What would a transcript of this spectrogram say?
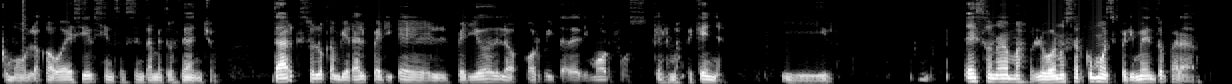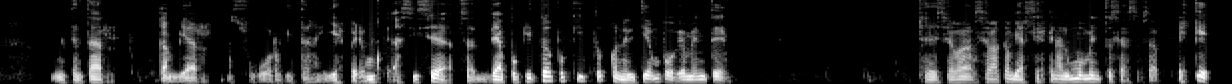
como lo acabo de decir, 160 metros de ancho. Dark solo cambiará el, peri- el periodo de la órbita de Dimorphos, que es la más pequeña. Y eso nada más, lo van a usar como experimento para intentar cambiar su órbita y esperemos que así sea. O sea, de a poquito a poquito, con el tiempo, obviamente, se, va, se va a cambiar si es que en algún momento se hace. O sea, es que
